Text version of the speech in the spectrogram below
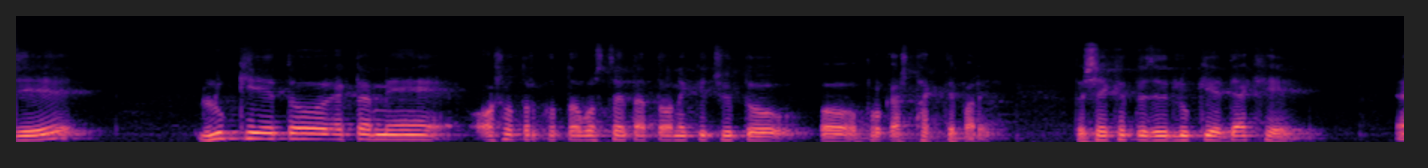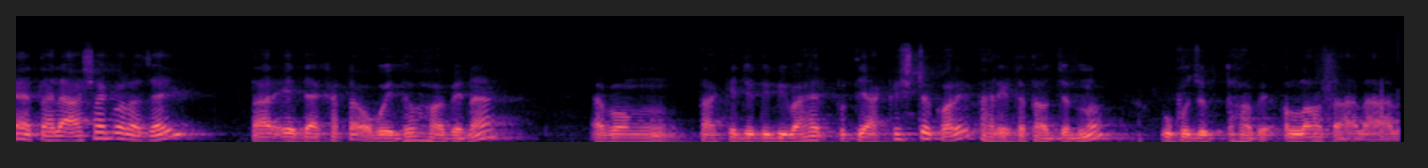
যে লুকিয়ে তো একটা মেয়ে অসতর্কতা অবস্থায়, তার তো অনেক কিছু তো প্রকাশ থাকতে পারে। তো সেক্ষেত্রে যদি লুকিয়ে দেখে হ্যাঁ তাহলে আশা করা যায় তার এই দেখাটা অবৈধ হবে না এবং তাকে যদি বিবাহের প্রতি আকৃষ্ট করে, তাহলে এটা তার জন্য উপযুক্ত হবে আল্লাহ তালা।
